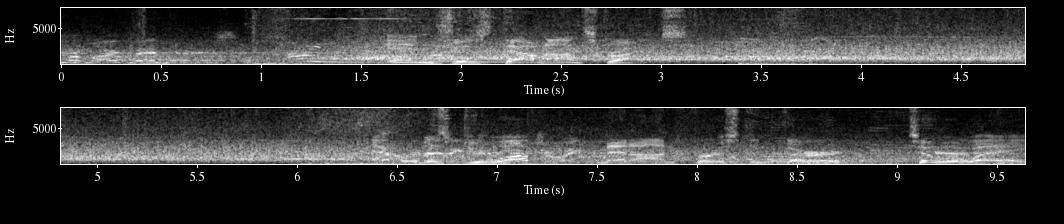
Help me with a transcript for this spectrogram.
from our vendors. Inge is down on strikes. Everett is due up. Men on first and third. Two away.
